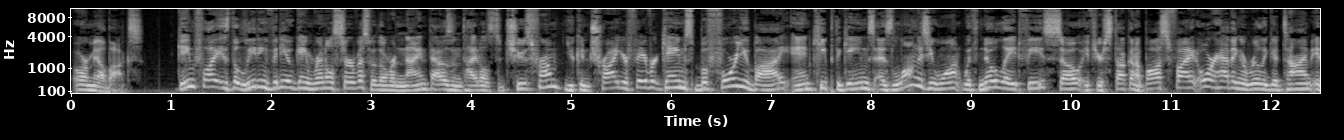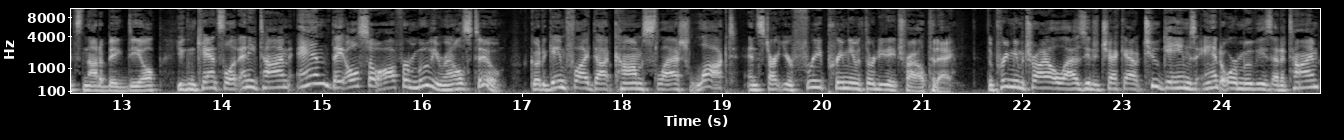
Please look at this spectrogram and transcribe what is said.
or mailbox. Gamefly is the leading video game rental service with over 9,000 titles to choose from. You can try your favorite games before you buy and keep the games as long as you want with no late fees. So if you're stuck on a boss fight or having a really good time, it's not a big deal. You can cancel at any time and they also offer movie rentals too. Go to gamefly.com slash locked and start your free premium 30-day trial today. The premium trial allows you to check out two games and or movies at a time.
